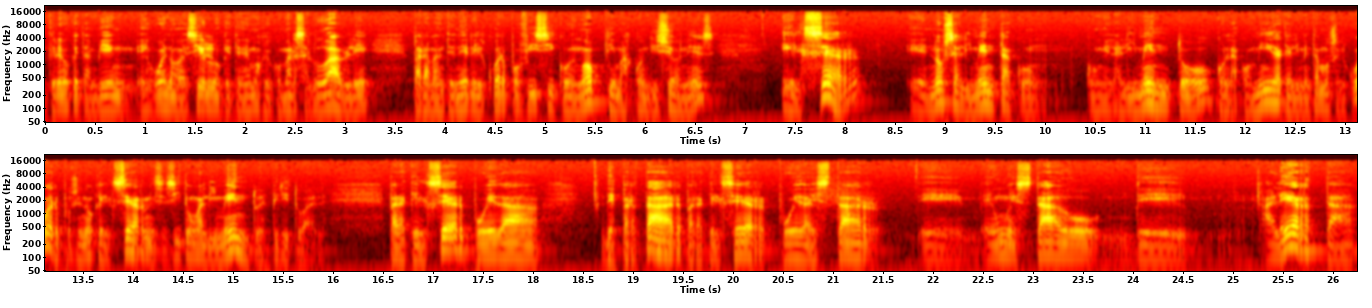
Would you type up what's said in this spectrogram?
creo que también es bueno decirlo que tenemos que comer saludable para mantener el cuerpo físico en óptimas condiciones, el ser eh, no se alimenta con, con el alimento, con la comida que alimentamos el cuerpo, sino que el ser necesita un alimento espiritual para que el ser pueda despertar, para que el ser pueda estar eh, en un estado de alerta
